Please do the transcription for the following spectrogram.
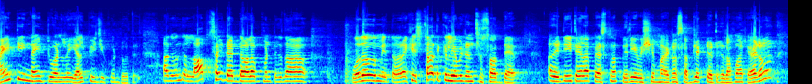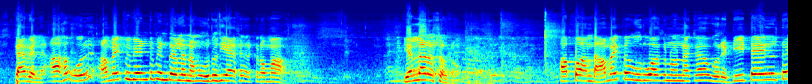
நைன்டீன் நைன்டி ஒனில் எல்பிஜி கொண்டு வந்து அது வந்து லாப் சைடட் டெவலப்மெண்ட்டுக்கு தான் உதவுமே தவிர ஹிஸ்டாரிக்கல் எவிடன்சஸ் ஆர் தேர் அது டீட்டெயிலாக பேசினா பெரிய விஷயமாயிடும் சப்ஜெக்ட் எடுக்கிற மாதிரி ஆகிடும் தேவையில்லை. ஆக ஒரு அமைப்பு வேண்டும் என்பதில் நம்ம உறுதியாக இருக்கிறோமா? எல்லாரும் சொல்கிறோம் அப்போ அந்த அமைப்பை உருவாக்கணுன்னாக்கா ஒரு டீட்டெயில்டு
